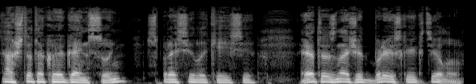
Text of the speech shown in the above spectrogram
«А что такое Ганьсунь?» — спросила Кейси. «Это значит близкий к телу.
